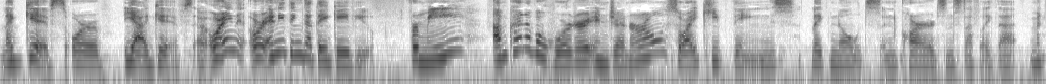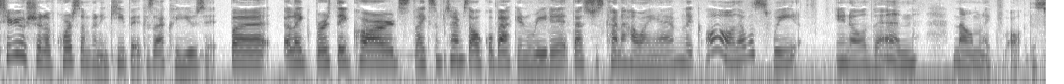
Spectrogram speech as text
like gifts or yeah gifts or any, or anything that they gave you. For me, I'm kind of a hoarder in general, so I keep things like notes and cards and stuff like that. Material shit, of course, I'm gonna keep it because I could use it. But like birthday cards, like sometimes I'll go back and read it. That's just kind of how I am. Like, oh, that was sweet. You know, then. Now I'm like, oh, this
